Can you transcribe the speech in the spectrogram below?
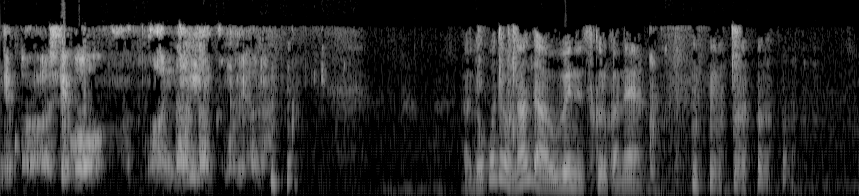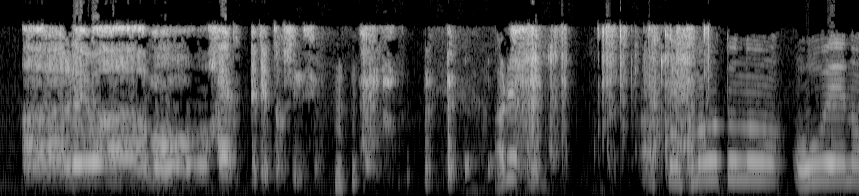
で、こうしてこう、あれなんなんつもりやな。どこでもなんで上に作るかね。あれはもう、早く出てってほしいんですよ。あれあこの熊本の大江の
